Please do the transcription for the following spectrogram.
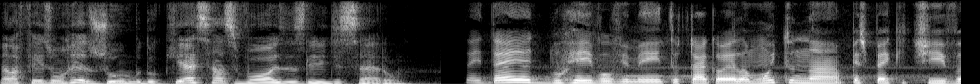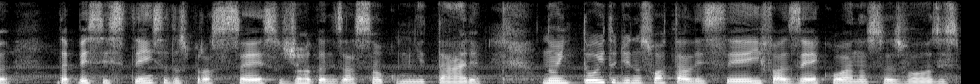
ela fez um resumo do que essas vozes lhe disseram. A ideia do reenvolvimento trago ela muito na perspectiva da persistência dos processos de organização comunitária, no intuito de nos fortalecer e fazer ecoar nossas vozes.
